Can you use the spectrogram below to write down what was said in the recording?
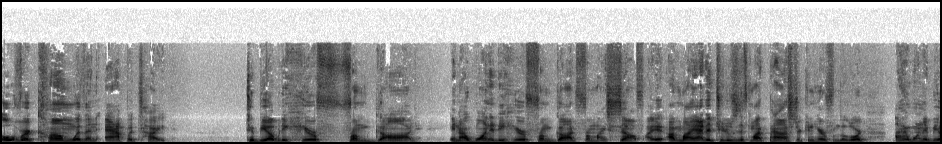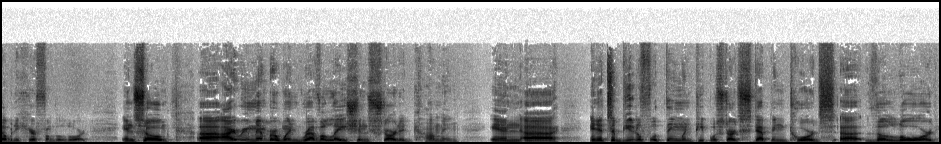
overcome with an appetite to be able to hear from God. And I wanted to hear from God for myself. I, I, my attitude was if my pastor can hear from the Lord, I want to be able to hear from the Lord. And so uh, I remember when revelation started coming, and uh, and it's a beautiful thing when people start stepping towards uh, the Lord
